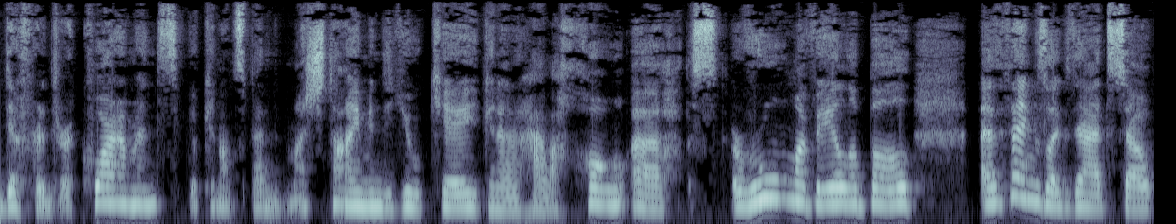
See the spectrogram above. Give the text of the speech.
different requirements. You cannot spend much time in the UK. You cannot have a home, a room available and things like that. So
